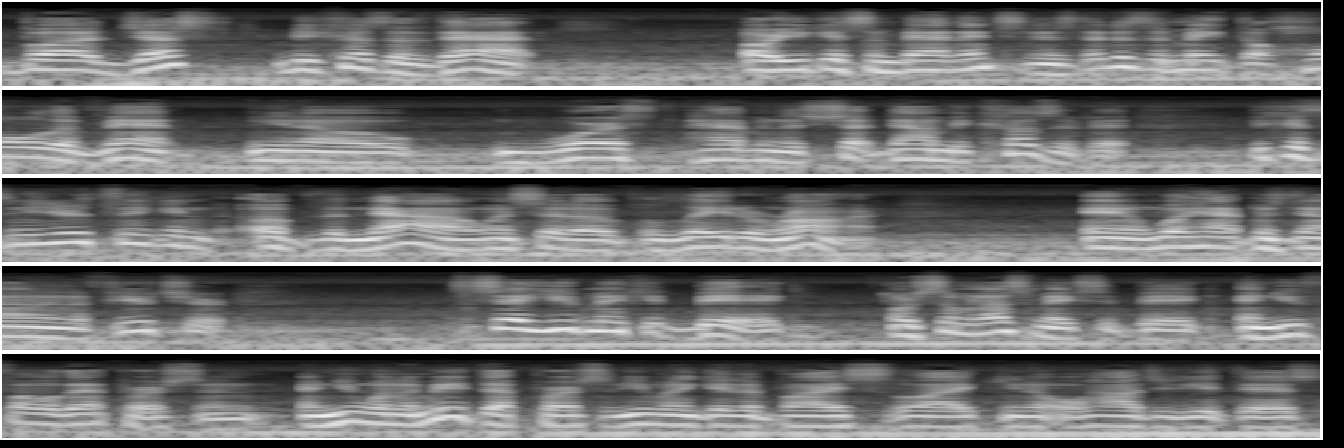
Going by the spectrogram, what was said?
but just because of that, or you get some bad incidents, that doesn't make the whole event, you know, worth having to shut down because of it. Because you're thinking of the now instead of later on and what happens down in the future. Say you make it big or someone else makes it big and you follow that person and you want to meet that person you want to get advice like you know oh how'd you get this?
